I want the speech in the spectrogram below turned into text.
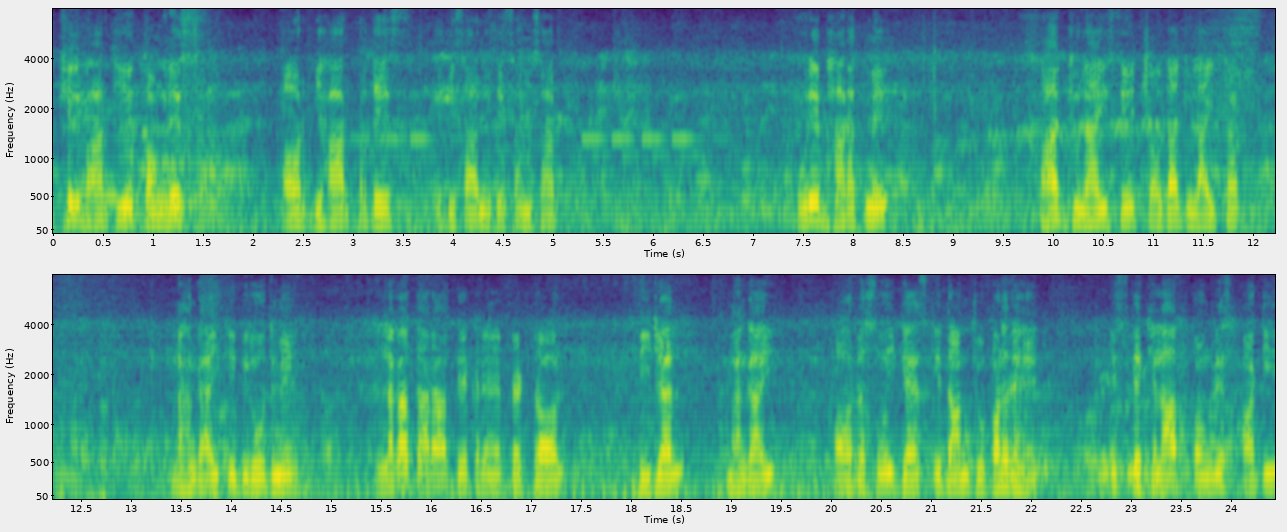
अखिल भारतीय कांग्रेस और बिहार प्रदेश के दिशा निर्देशानुसार पूरे भारत में 7 जुलाई से 14 जुलाई तक महँगाई के विरोध में लगातार आप देख रहे हैं पेट्रोल, डीजल, महँगाई और रसोई गैस के दाम जो बढ़ रहे हैं, इसके खिलाफ कांग्रेस पार्टी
